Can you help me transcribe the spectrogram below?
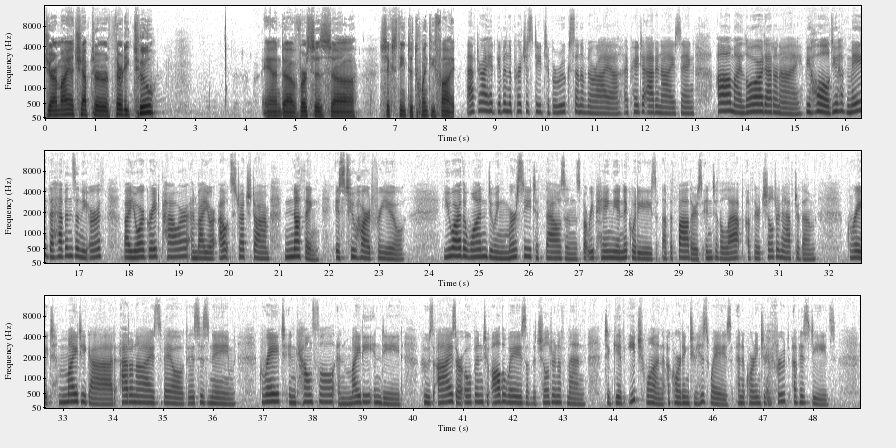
Jeremiah chapter 32 and uh, verses uh, 16 to 25. After I had given the purchase deed to Baruch son of Neriah, I prayed to Adonai, saying, Ah, my Lord Adonai, behold, you have made the heavens and the earth by your great power and by your outstretched arm. Nothing is too hard for you. You are the one doing mercy to thousands, but repaying the iniquities of the fathers into the lap of their children after them. Great, mighty God, Adonai Tzvaot is his name. Great in counsel and mighty indeed, whose eyes are open to all the ways of the children of men, to give each one according to his ways and according to the fruit of his deeds.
